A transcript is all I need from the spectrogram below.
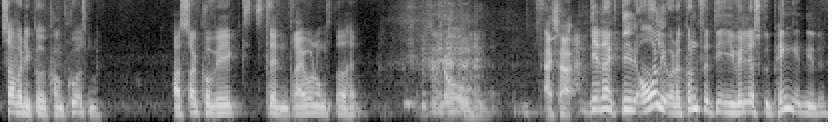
så var det gået konkurs nu. Og så kunne vi ikke sende breve nogen steder hen. Jo. Altså, Det, er der, det overlever da kun, fordi I vælger at skyde penge ind i det.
